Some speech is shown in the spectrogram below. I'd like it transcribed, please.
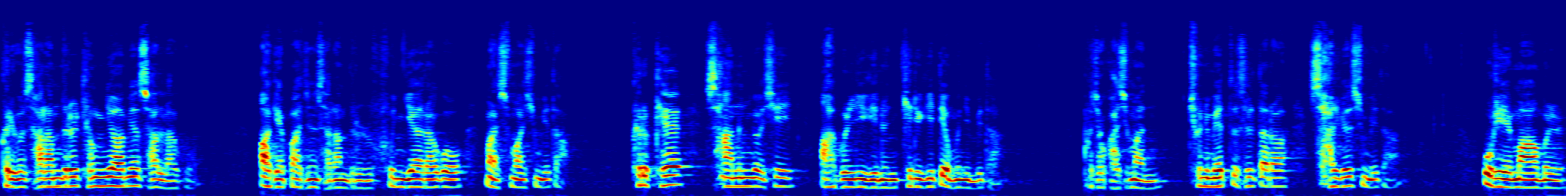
그리고 사람들을 격려하며 살라고 악에 빠진 사람들을 훈계하라고 말씀하십니다. 그렇게 사는 것이 악을 이기는 길이기 때문입니다. 부족하지만 주님의 뜻을 따라 살겠습니다. 우리의 마음을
